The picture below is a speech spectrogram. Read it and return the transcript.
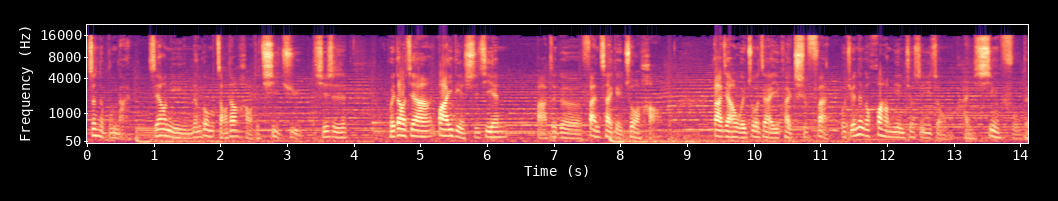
真的不难，只要你能够找到好的器具，其实回到家花一点时间。把这个饭菜给做好，大家围坐在一块吃饭，我觉得那个画面就是一种很幸福的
